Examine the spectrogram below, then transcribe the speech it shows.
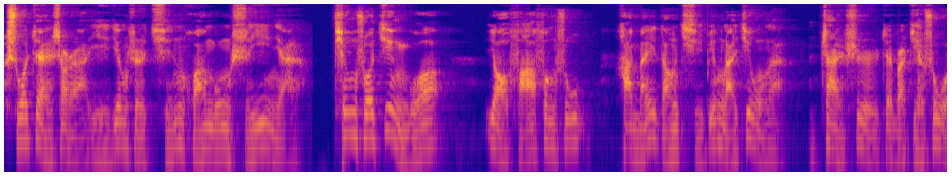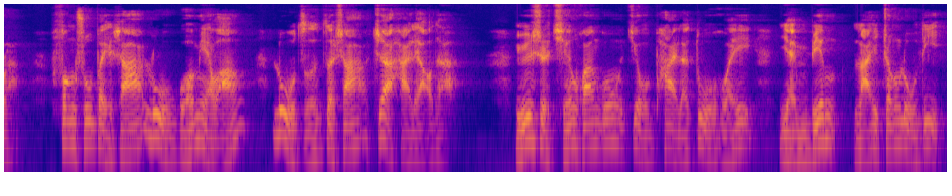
说这事儿啊，已经是秦桓公十一年了。听说晋国要伐封书。还没等起兵来救呢，战事这边结束了，封叔被杀，陆国灭亡，陆子自杀，这还了得？于是秦桓公就派了杜回引兵来征陆地，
